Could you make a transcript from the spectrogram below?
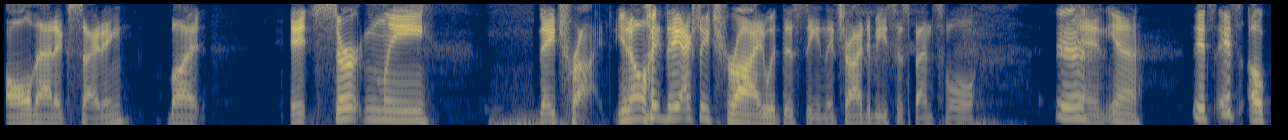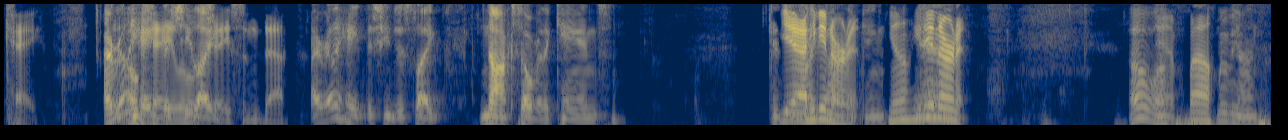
all that exciting, but it certainly they tried. You know, they actually tried with this scene. They tried to be suspenseful, Yeah, and yeah, it's it's okay. I It's really hate that she like chase and death. I really hate that she just like knocks over the cans. Yeah, he didn't earn looking. it. You know, he didn't earn it. Oh well, yeah. Well, moving on.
